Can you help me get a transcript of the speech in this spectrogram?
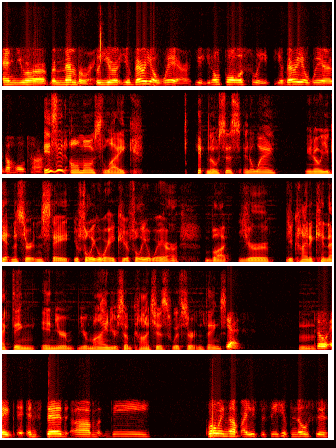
and you're remembering. So you're you're very aware. You, you don't fall asleep. You're very aware the whole time. is it almost like hypnosis in a way? You know, you get in a certain state, you're fully awake, you're fully aware, but you're you're kind of connecting in your your mind, your subconscious with certain things. Yes. Hmm. So it, instead, um, the growing up, I used to see hypnosis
